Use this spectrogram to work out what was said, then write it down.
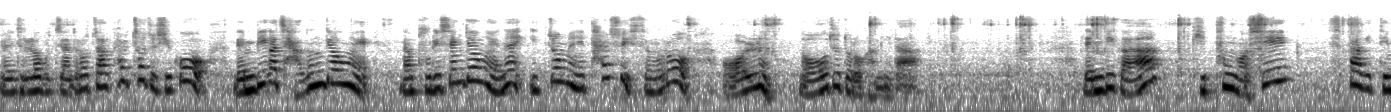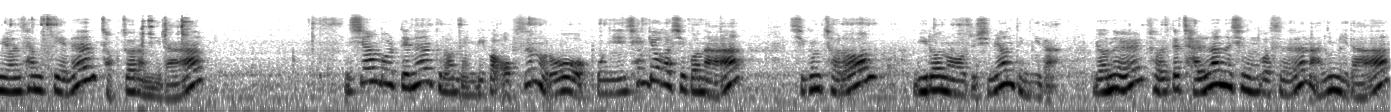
면이 들러붙지 않도록 쫙 펼쳐주시고 냄비가 작은 경우에 난 불이 센 경우에는 이쪽 면이 탈 수 있으므로 얼른 넣어주도록 합니다. 냄비가 깊은 것이 스파게티 면 삶기에는 적절합니다. 시험 볼 때는 그런 냄비가 없으므로 본인이 챙겨가시거나 지금처럼 밀어 넣어 주시면 됩니다. 면을 절대 잘라 넣으시는 것은 아닙니다.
